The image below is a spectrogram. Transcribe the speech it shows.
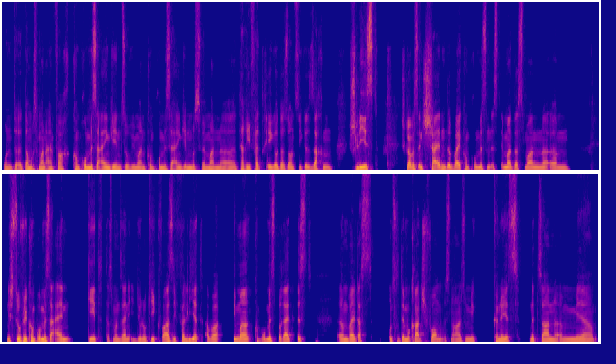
Und äh, da muss man einfach Kompromisse eingehen, so wie man Kompromisse eingehen muss, wenn man äh, Tarifverträge oder sonstige Sachen schließt. Ich glaube, das Entscheidende bei Kompromissen ist immer, dass man ähm, nicht so viel Kompromisse eingeht, dass man seine Ideologie quasi verliert, aber immer kompromissbereit ist, ähm, weil das unsere demokratische Form ist. Ne? Also wir können jetzt nicht sagen, ähm, wir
